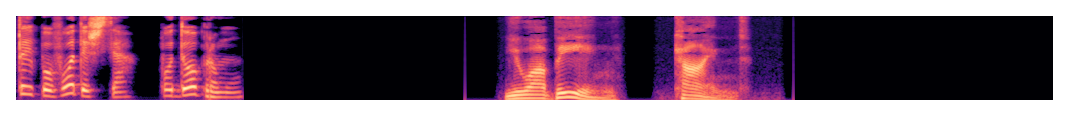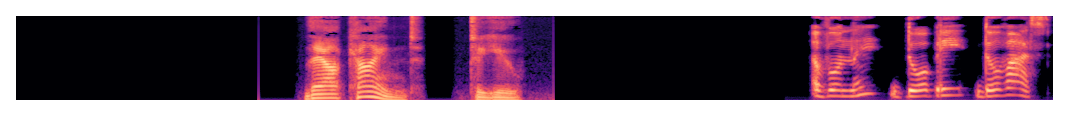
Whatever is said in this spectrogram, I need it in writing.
Ти поводишся по-доброму. You are being kind. They are kind to you. Вони добрі до вас.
